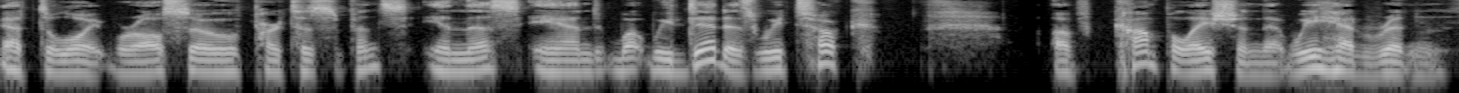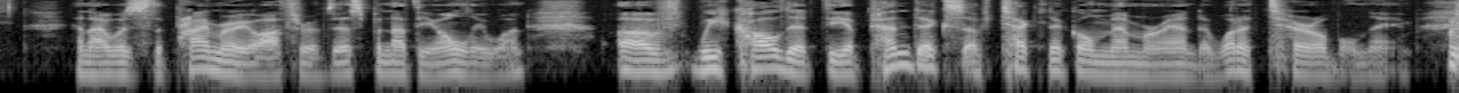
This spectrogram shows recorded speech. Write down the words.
at Deloitte were also participants in this. And what we did is we took a compilation that we had written and I was the primary author of this, but not the only one, of we called it the appendix of technical memoranda. What a terrible name.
